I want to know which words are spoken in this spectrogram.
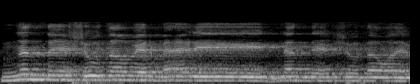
Nanda Yashoda were married. Nanda Yashoda were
